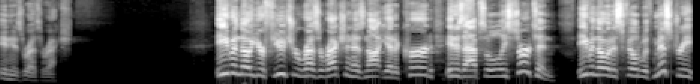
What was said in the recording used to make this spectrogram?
in his resurrection. Even though your future resurrection has not yet occurred, it is absolutely certain. Even though it is filled with mystery,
